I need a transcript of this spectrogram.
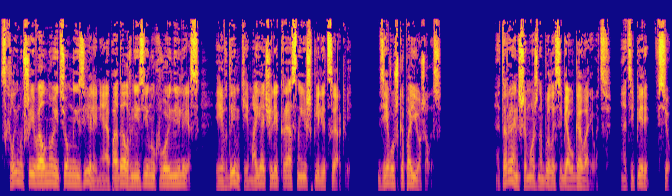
Схлынувший волной темной зелени опадал в низину хвойный лес, и в дымке маячили красные шпили церкви. Девушка поежилась. Это раньше можно было себя уговаривать, а теперь все.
